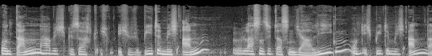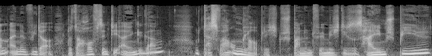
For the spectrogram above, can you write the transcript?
Und dann habe ich gesagt, ich, ich biete mich an, lassen Sie das ein Jahr liegen und ich biete mich an, dann eine wieder. Darauf sind die eingegangen und das war unglaublich spannend für mich, dieses Heimspiel.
